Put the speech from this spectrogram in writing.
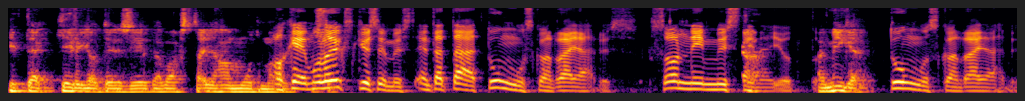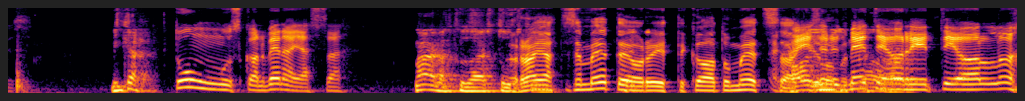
itse kirjoitin siitä vasta ihan muutama Okei, mulla on yksi kysymys. Entä tämä Tunguskan räjähdys? Se on niin mystinen Ja. juttu. Ai mikä? Tunguskan räjähdys. Mikä? Tunguskan Venäjässä. Mä en. Räjähti se meteoriitti, kaatu metsään. Ei se nyt meteoriitti ollut.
